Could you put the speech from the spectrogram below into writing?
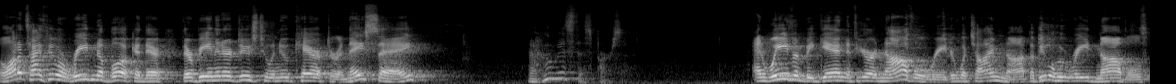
A lot of times people are reading a book and they're, they're being introduced to a new character and they say, Now, who is this person? And we even begin, if you're a novel reader, which I'm not, but people who read novels,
